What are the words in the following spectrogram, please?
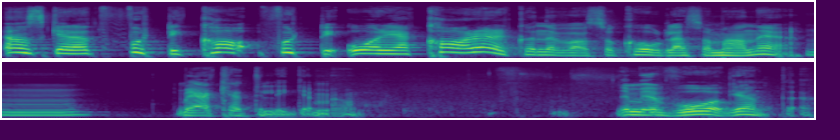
önskar att 40 ka- 40-åriga karlar kunde vara så coola som han är. Men jag kan inte ligga med honom. Nej, men jag vågar inte.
